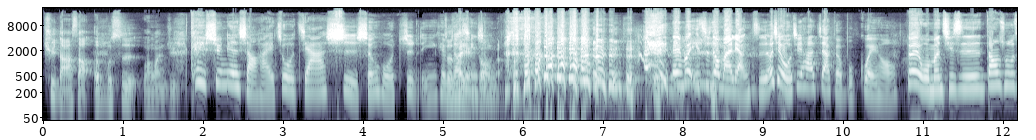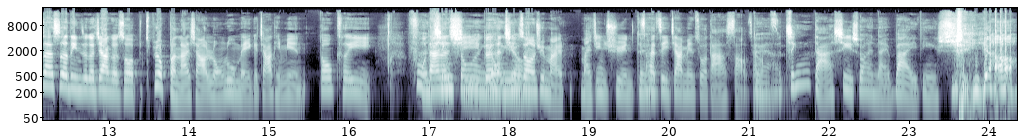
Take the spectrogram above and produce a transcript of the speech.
去打扫，而不是玩玩具。可以训练小孩做家事、生活自理，你可以比较轻松了。那你们一次就买两只，而且我记得它价格不贵哦。对，我们其实当初在设定这个价格的时候，就本来想要融入每一个家庭面都可以负担得起，对，很轻松的去买买进去，在自己家里面做打扫这样子。啊、精打细算的奶爸一定需要。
